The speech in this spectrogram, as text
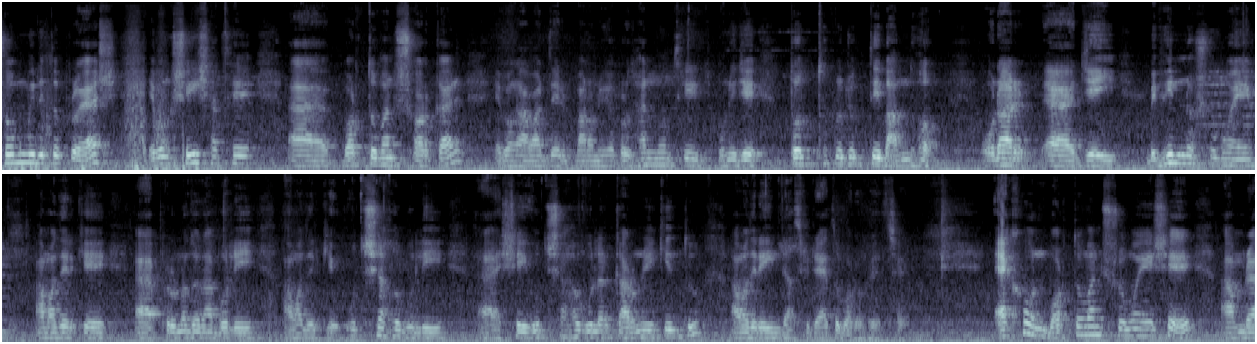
সম্মিলিত প্রয়াস এবং সেই সাথে বর্তমান সরকার এবং আমাদের মাননীয় প্রধানমন্ত্রী, উনি যে তথ্য প্রযুক্তি বান্ধব, ওনার যেই বিভিন্ন সময়ে আমাদেরকে প্রণোদনা বলি, আমাদেরকে উৎসাহ বলি সেই উৎসাহগুলোর কারণেই কিন্তু আমাদের এই ইন্ডাস্ট্রিটা এত বড় হয়েছে। এখন বর্তমান সময়ে এসে আমরা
